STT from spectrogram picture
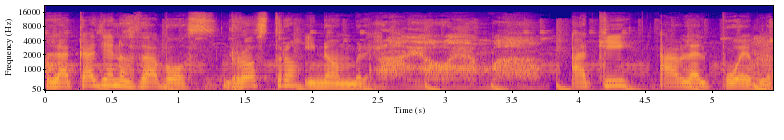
La calle nos da voz, rostro y nombre. Aquí habla el pueblo.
